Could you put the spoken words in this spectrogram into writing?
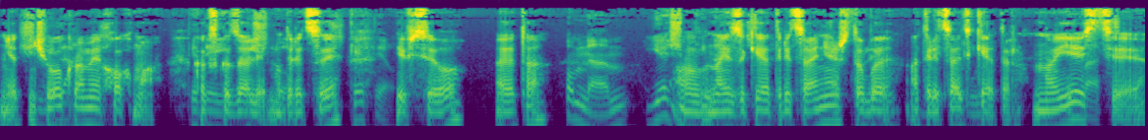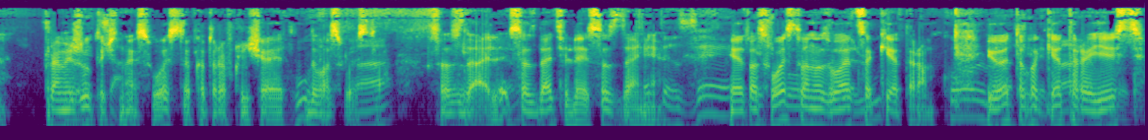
нет ничего, кроме хохма, как сказали мудрецы, и все это на языке отрицания, чтобы отрицать кетер. Но есть э, промежуточное свойство, которое включает два свойства создали, создателя и создания. И это свойство называется кетером. И у этого кетера есть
